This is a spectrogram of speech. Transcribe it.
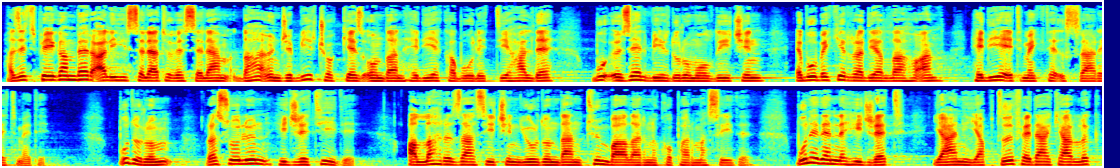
Hazreti Peygamber aleyhissalatu vesselam daha önce birçok kez ondan hediye kabul ettiği halde bu özel bir durum olduğu için Ebu Bekir radıyallahu an hediye etmekte ısrar etmedi. Bu durum Resulün hicretiydi. Allah rızası için yurdundan tüm bağlarını koparmasıydı. Bu nedenle hicret yani yaptığı fedakarlık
